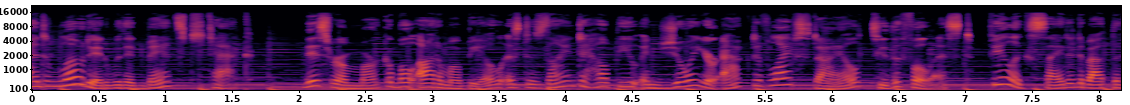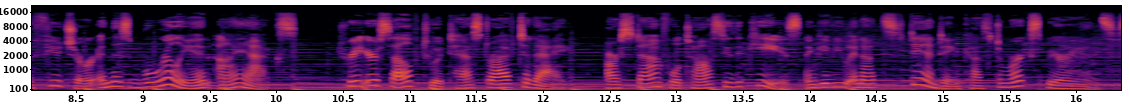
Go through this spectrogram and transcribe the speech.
and loaded with advanced tech. This remarkable automobile is designed to help you enjoy your active lifestyle to the fullest. Feel excited about the future in this brilliant iX. Treat yourself to a test drive today. Our staff will toss you the keys and give you an outstanding customer experience.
